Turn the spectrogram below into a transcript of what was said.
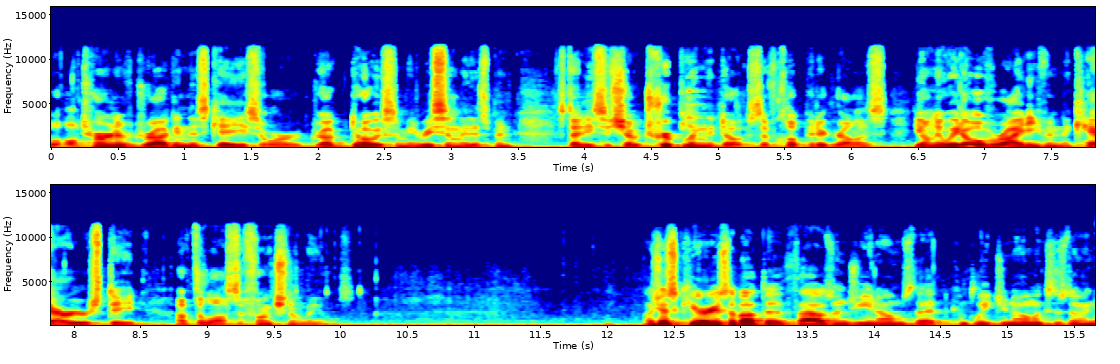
alternative drug in this case, or drug dose. I mean, recently, there's been studies that show tripling the dose of clopidogrel is the only way to override even the carrier state of the loss of functional alleles. I was just curious about the thousand genomes that Complete Genomics is doing.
